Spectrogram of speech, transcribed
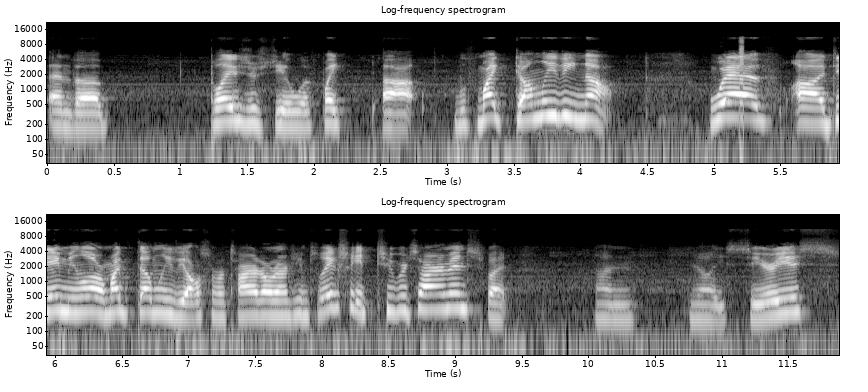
and the Blazers deal with Mike uh with Mike Dunleavy. No, with uh, Damian Lillard. Mike Dunleavy also retired on our team. So we actually had two retirements, but none really serious.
